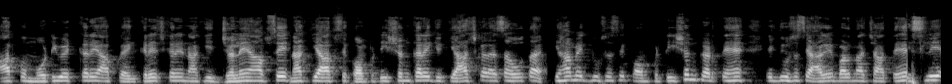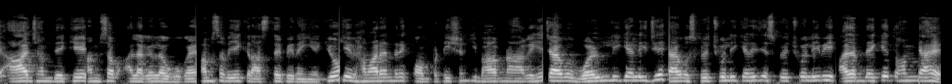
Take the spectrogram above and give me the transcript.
आपको मोटिवेट करे, आपको एंकरेज करे, ना कि जले आपसे, ना कि आपसे कॉम्पिटिशन करे। क्योंकि आजकल ऐसा होता है कि हम एक दूसरे से कॉम्पिटिशन करते हैं, एक दूसरे से आगे बढ़ना चाहते हैं। इसलिए आज हम देखे, हम सब अलग अलग हो गए हम सब एक रास्ते पे नहीं है। क्योंकि हमारे अंदर एक कॉम्पिटिशन की भावना आ गई है। चाहे वो वर्ल्डली कह लीजिए, चाहे वो स्पिरिचुअली कह लीजिए स्पिरिचुअली भी आज हम देखिए तो हम क्या है,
